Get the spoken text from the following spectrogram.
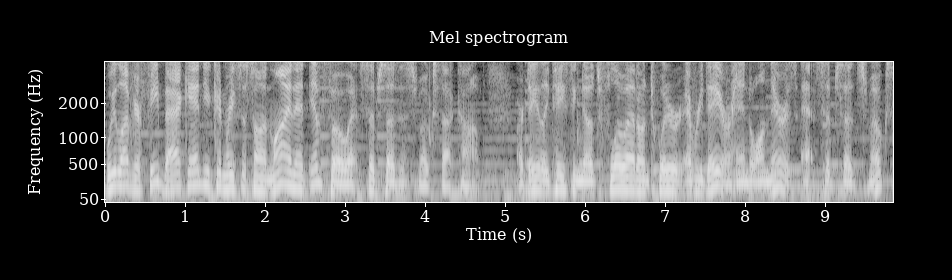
We love your feedback, and you can reach us online at info at sipsudsandsmokes.com. Our daily tasting notes flow out on Twitter every day. Our handle on there is at sipsudsmokes,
